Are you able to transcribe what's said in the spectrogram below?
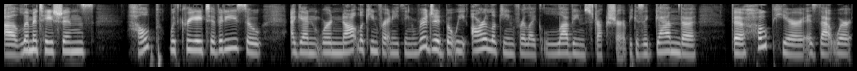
Uh, limitations help with creativity. So, again, we're not looking for anything rigid, but we are looking for like loving structure because, again, the the hope here is that we're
